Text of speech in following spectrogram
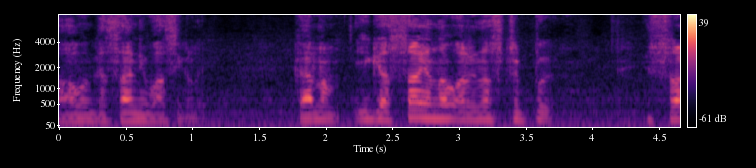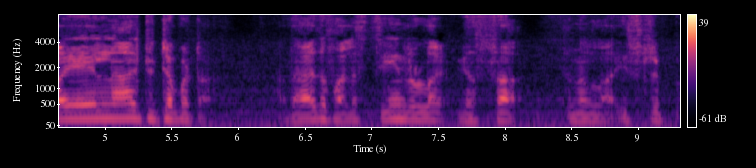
പാവം ഗസ നിവാസികൾ കാരണം ഈ ഗസ എന്ന് പറയുന്ന സ്ട്രിപ്പ് ഇസ്രായേലിനാൽ ചുറ്റപ്പെട്ട അതായത് ഫലസ്തീനിലുള്ള ഗസ എന്നുള്ള ഈ സ്ട്രിപ്പ്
